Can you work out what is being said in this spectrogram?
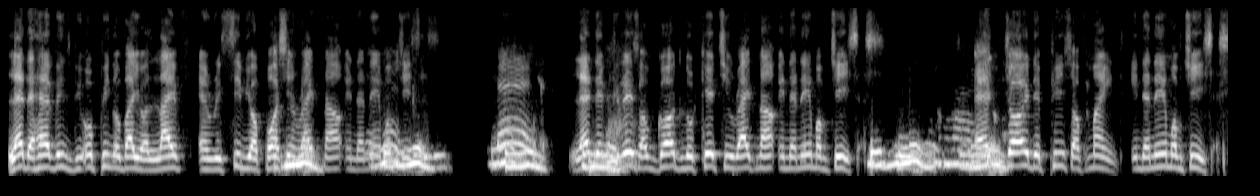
let the heavens be open over your life and receive your portion right now in the name of jesus. Amen. Let the grace of god locate you right now in the name of jesus. Enjoy the peace of mind in the name of jesus.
